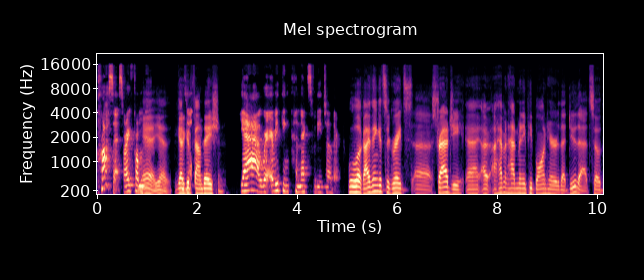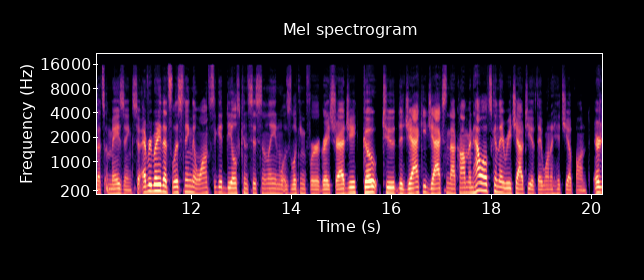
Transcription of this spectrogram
process right from yeah yeah you got a good foundation yeah, where everything connects with each other. Well, look, I think it's a great uh, strategy. Uh, I, I haven't had many people on here that do that, so that's amazing. So everybody that's listening that wants to get deals consistently and was looking for a great strategy, go to the JackieJackson.com. And how else can they reach out to you if they want to hit you up on, or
